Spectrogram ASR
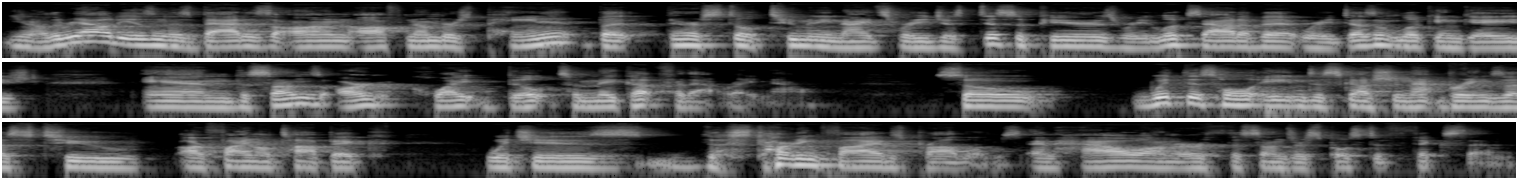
you know, the reality isn't as bad as the on off numbers paint it, but there are still too many nights where he just disappears, where he looks out of it, where he doesn't look engaged. And the Suns aren't quite built to make up for that right now. So, with this whole Ayton discussion, that brings us to our final topic, which is the starting fives problems and how on earth the Suns are supposed to fix them.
